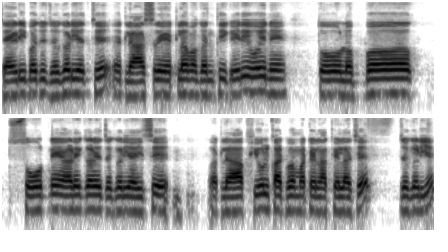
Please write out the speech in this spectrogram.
ચાયડી બાજુ ઝઘડિયા છે. એટલે આશરે એટલામાં ગંદકી કરી હોય ને, તો લગભગ સો ને આડે ઝઘડિયા હશે એટલે આ ફ્યુલ કાઢવા માટે નાખેલા છે ઝઘડિયા.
